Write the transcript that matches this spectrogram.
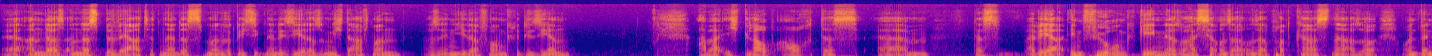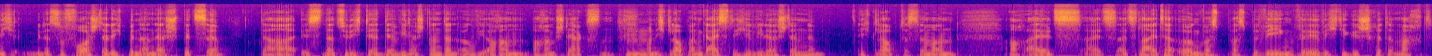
äh, anders, anders bewertet, ne? dass man wirklich signalisiert, also mich darf man also in jeder Form kritisieren. Aber ich glaube auch, dass ähm, dass, weil wir ja in Führung gehen, ja, so heißt ja unser, unser Podcast, ne, also, und wenn ich mir das so vorstelle, ich bin an der Spitze, da ist natürlich der, der Widerstand dann irgendwie auch am, auch am stärksten. Mhm. Und ich glaube an geistliche Widerstände. Ich glaube, dass wenn man auch als, als, als Leiter irgendwas was bewegen will, wichtige Schritte macht,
